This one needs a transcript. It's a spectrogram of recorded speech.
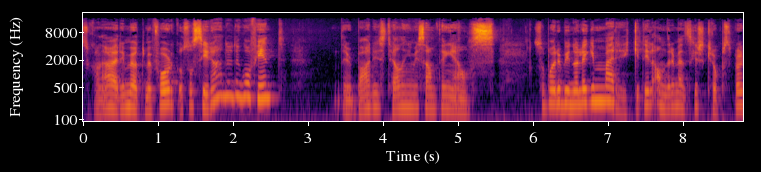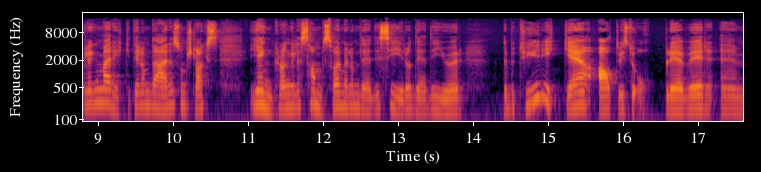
så kan jeg være i møte med folk, og så sier de ja, du, det går fint. Their body is telling me something else. Så bare begynn å legge merke til andre menneskers kroppsspråk. Legg merke til om det er en slags gjenklang eller samsvar mellom det de sier og det de gjør. Det betyr ikke at hvis du opplever eh,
